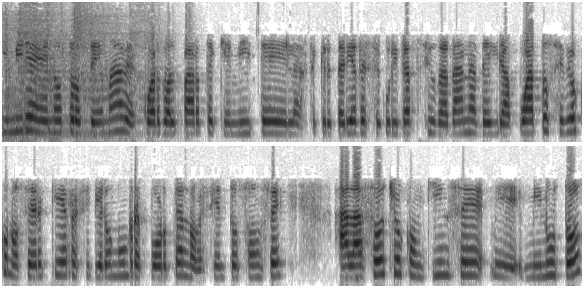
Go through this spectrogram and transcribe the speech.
Y mire, en otro tema, de acuerdo al parte que emite la Secretaría de Seguridad Ciudadana de Irapuato, se dio a conocer que recibieron un reporte al 911 a las 8 con 15 eh, minutos,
